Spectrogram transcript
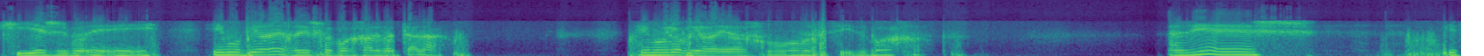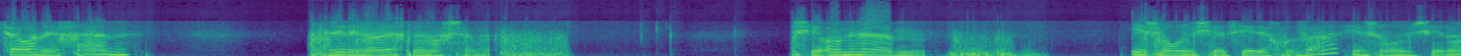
כי יש, אה, אה, אם הוא בירך, יש לו ברכה לבטלה. אם הוא לא בירך, הוא מפסיד ברכה. אז יש פתרון אחד, זה לברך במחשבה. שאומנם יש אומרים שיוצא ידי חובה, יש אומרים שלא,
